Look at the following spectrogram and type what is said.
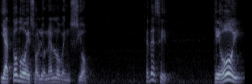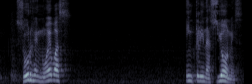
Y a todo eso Leonel lo venció. Es decir, que hoy surgen nuevas inclinaciones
